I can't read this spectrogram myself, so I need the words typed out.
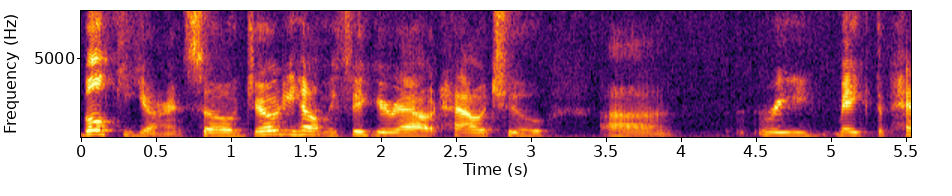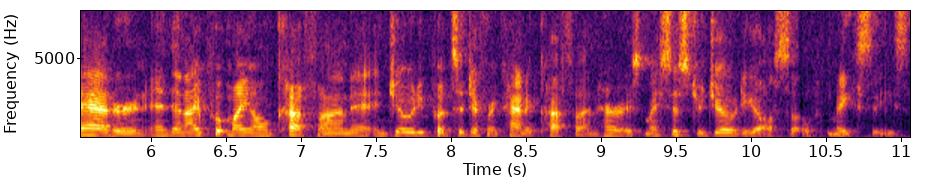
bulky yarn. So Jody helped me figure out how to uh, remake the pattern. And then I put my own cuff on it. And Jody puts a different kind of cuff on hers. My sister Jody also makes these.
